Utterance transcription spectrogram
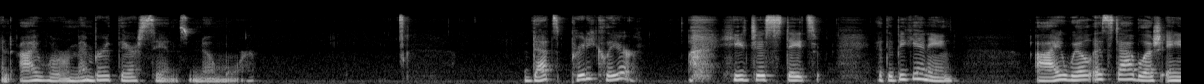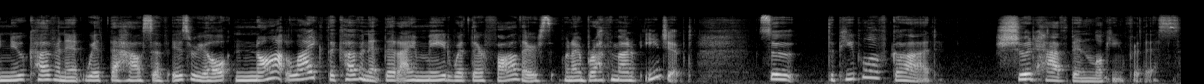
and I will remember their sins no more. That's pretty clear. he just states at the beginning, I will establish a new covenant with the house of Israel, not like the covenant that I made with their fathers when I brought them out of Egypt. So the people of God should have been looking for this.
